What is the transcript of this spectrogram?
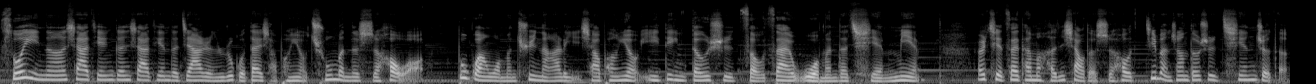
所以呢，夏天跟夏天的家人如果带小朋友出门的时候哦，不管我们去哪里，小朋友一定都是走在我们的前面，而且在他们很小的时候，基本上都是牵着的。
